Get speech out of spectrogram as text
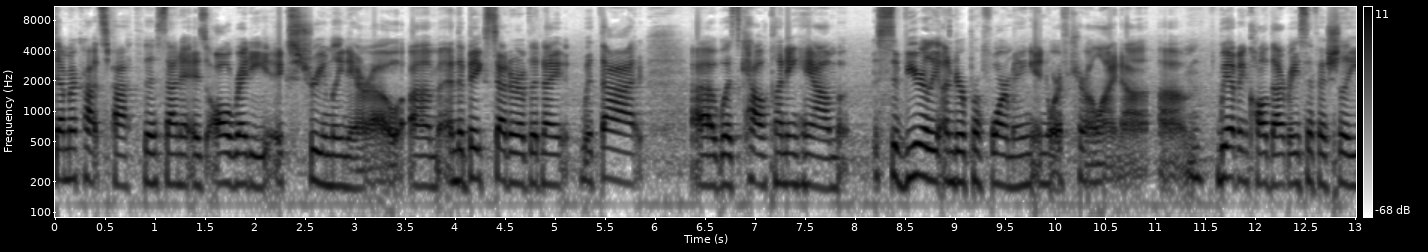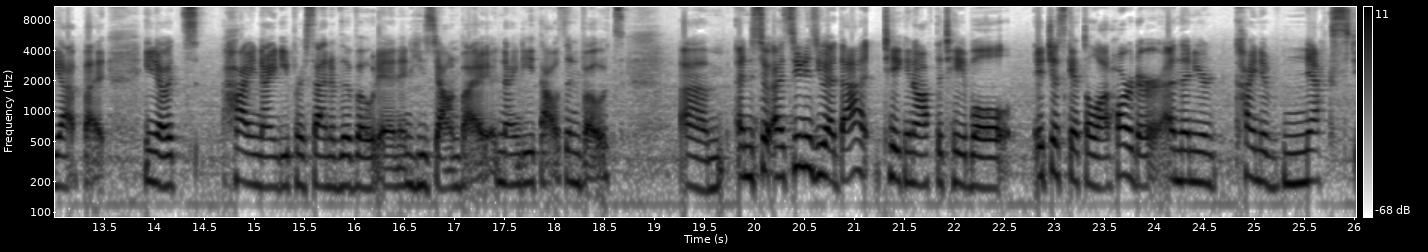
Democrats' path to the Senate is already extremely narrow. Um, and the big stutter of the night with that uh, was Cal Cunningham severely underperforming in North Carolina. Um, we haven't called that race officially yet, but you know it's high 90% of the vote in, and he's down by 90,000 votes. Um, and so as soon as you had that taken off the table, it just gets a lot harder. And then your kind of next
